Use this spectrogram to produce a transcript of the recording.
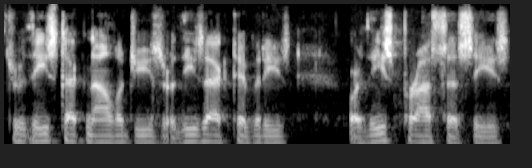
through these technologies or these activities or these processes.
